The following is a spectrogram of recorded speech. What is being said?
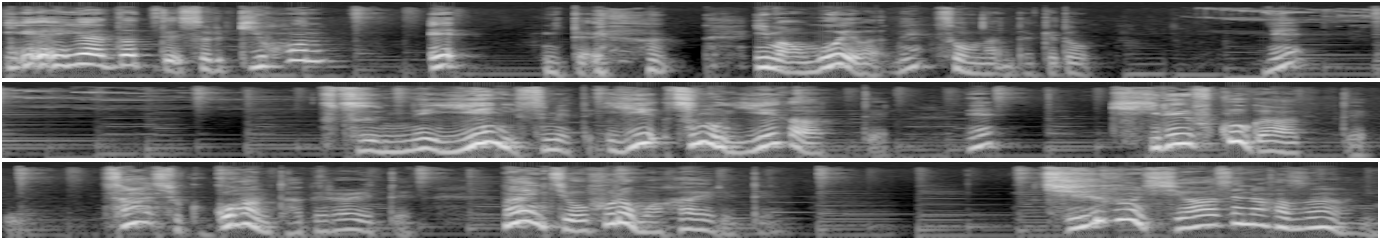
いやいやだってそれ基本え？みたいな。今思えばねそうなんだけど。ね？普通にね家に住めて家住む家があってね着れ服があって3食ご飯食べられて毎日お風呂も入れて十分幸せなはずなのに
